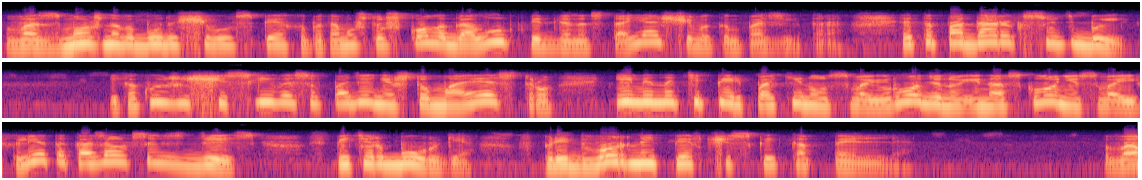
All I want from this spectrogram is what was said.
возможного будущего успеха, потому что школа Галуппи для настоящего композитора — это подарок судьбы — и какое же счастливое совпадение, что маэстро именно теперь покинул свою родину и на склоне своих лет оказался здесь, в Петербурге, в придворной певческой капелле. Во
